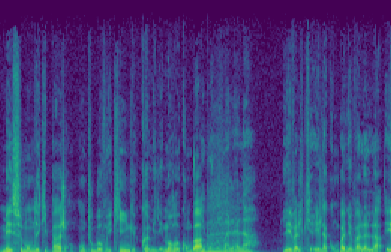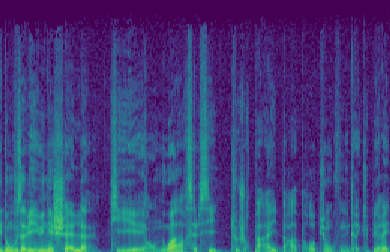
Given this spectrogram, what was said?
Mais ce membre d'équipage, en tout bon viking, comme il est mort au combat, Et ben. Les Valkyries l'accompagnent au Valhalla. Et donc vous avez une échelle qui est en noir, celle-ci, toujours pareil par rapport au pion que vous venez de récupérer,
